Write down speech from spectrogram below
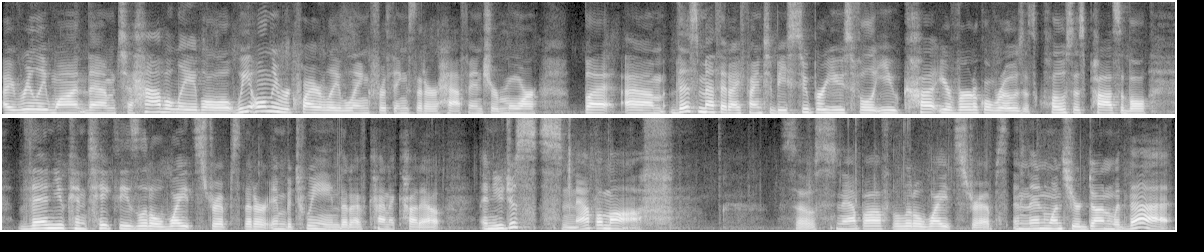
I really want them to have a label, we only require labeling for things that are half inch or more, but um, this method I find to be super useful. You cut your vertical rows as close as possible, then you can take these little white strips that are in between that I've kind of cut out, and you just snap them off. So snap off the little white strips. And then once you're done with that,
